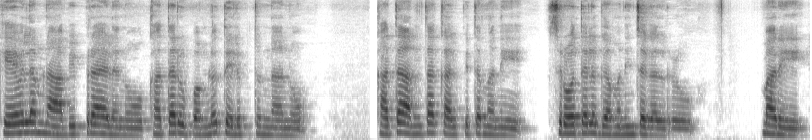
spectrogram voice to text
కేవలం నా అభిప్రాయాలను కథ రూపంలో తెలుపుతున్నాను. కథ అంతా కల్పితమని శ్రోతలు గమనించగలరు. మరి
